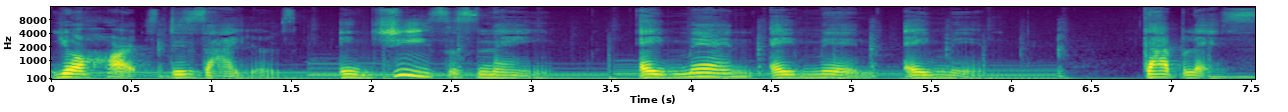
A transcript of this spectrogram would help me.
your heart's desires. In Jesus' name, amen, amen, amen. God bless.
